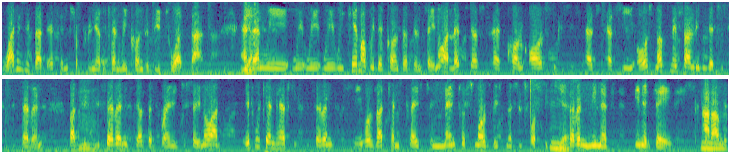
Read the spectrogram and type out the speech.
what is it that as entrepreneurs can we contribute towards that? And Yeah. then we, we, we, we, came up with the concept and say, you know what, let's just uh, call all 60, uh, CEOs, not necessarily the 67, but 67 is just a branding to say, you know what, if we can have 67 CEOs that can place to mentor small businesses for 67 minutes in a day around the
